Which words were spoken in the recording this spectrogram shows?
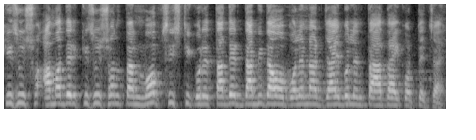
কিছু আমাদের কিছু সন্তান মব সৃষ্টি করে তাদের দাবি দাওয়া বলেন আর যাই বলেন তা আদায় করতে চায়।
